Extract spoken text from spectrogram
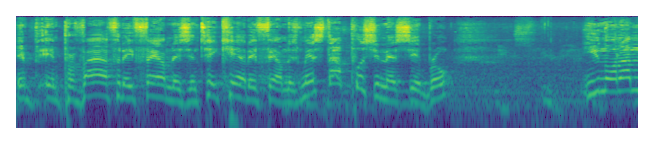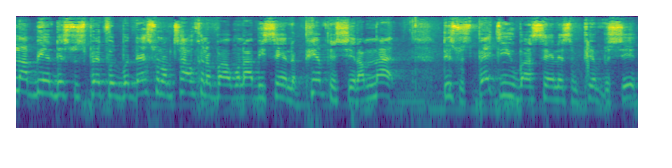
And, and provide for their families and take care of their families, man. Stop pushing that shit, bro. You know what? I'm not being disrespectful, but that's what I'm talking about when I be saying the pimping shit. I'm not disrespecting you by saying this and pimping shit.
